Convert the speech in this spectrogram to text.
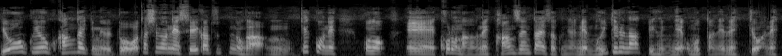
よーくよく考えてみると、私のね、生活っていうのが、うん、結構ね、この、えー、コロナのね、感染対策にはね、向いてるなっていうふうにね、思ったんでね、今日はね、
